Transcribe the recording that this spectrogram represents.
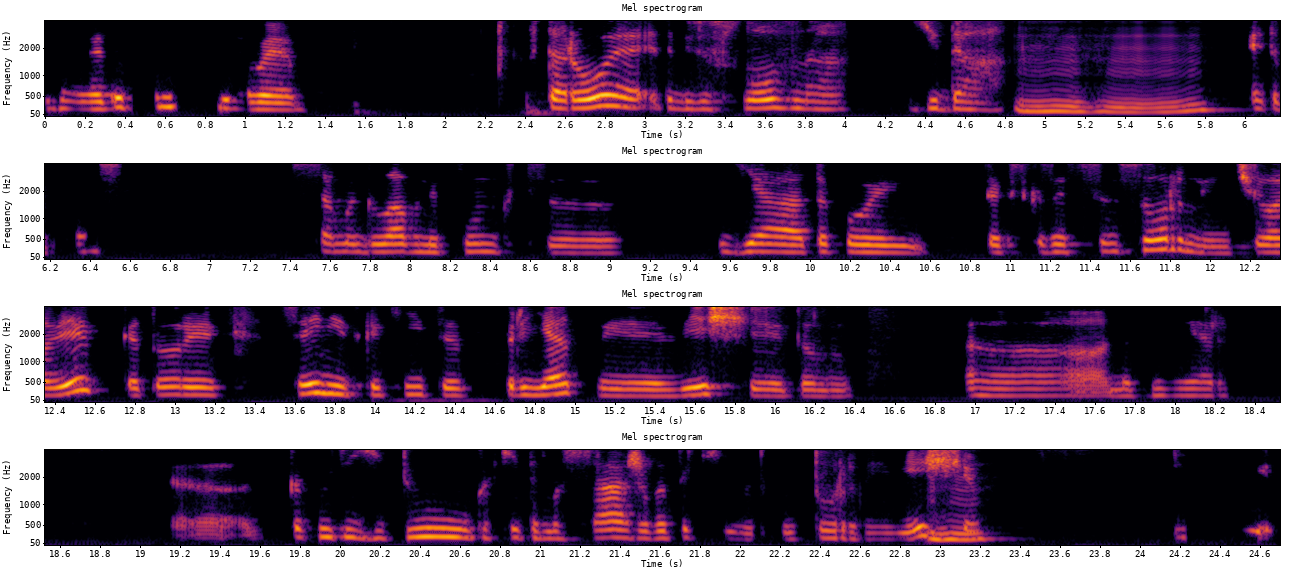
да, это первое. Второе, это, безусловно, еда. Мгм. Это просто самый главный пункт. Э, Я такой, так сказать, сенсорный человек, который ценит какие-то приятные вещи, там, а, например, э, какую-то еду, какие-то массажи, вот такие вот культурные вещи. Мгм. И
